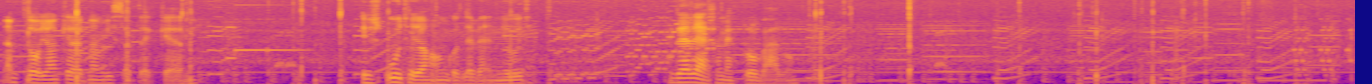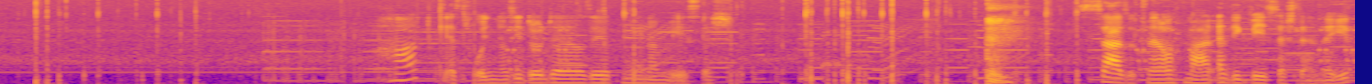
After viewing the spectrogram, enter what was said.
Nem tudom, hogyan kell ebben visszatekkelni. És úgy, hogy a hangot levenni, úgy. De lehet, hogy megpróbálom. Idő, de azért még nem vészes. 150 már eddig vészes lenne itt.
